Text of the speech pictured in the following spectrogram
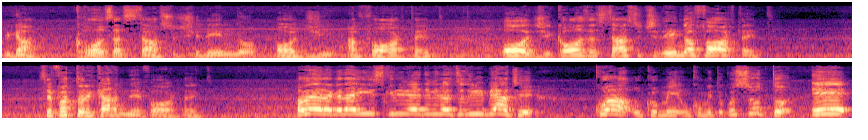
Raga, cosa sta succedendo oggi a Fortnite? Oggi cosa sta succedendo a Fortnite? Si è fatto le canne Fortnite. Vabbè raga dai iscrivetevi, lasciate mi piace Qua un, com un commento qua sotto E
